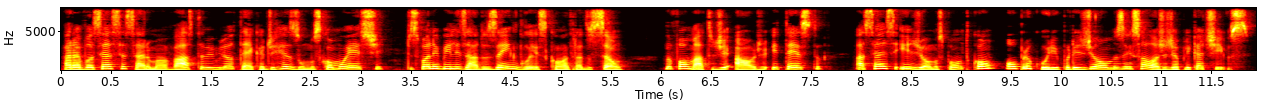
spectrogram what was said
Para você acessar uma vasta biblioteca de resumos como este, disponibilizados em inglês com a tradução, no formato de áudio e texto, acesse idiomas.com ou procure por idiomas em sua loja de aplicativos.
